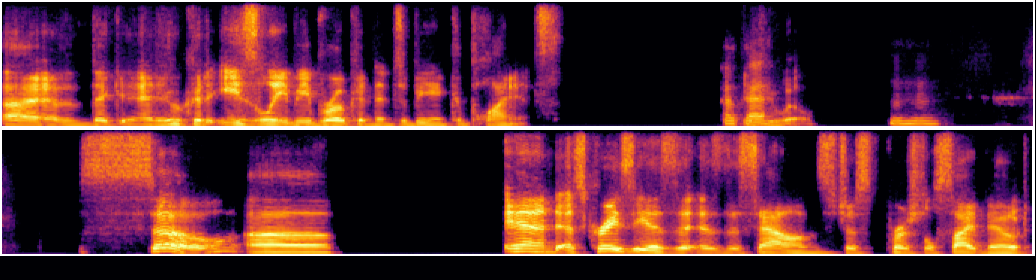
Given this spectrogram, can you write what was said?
uh, and they and who could easily be broken into being compliant, okay, if you will. Mm-hmm. So, uh, and as crazy as as this sounds, just personal side note,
